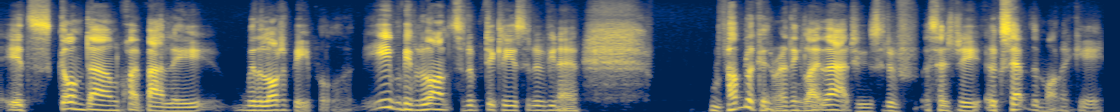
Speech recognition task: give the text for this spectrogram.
it's gone down quite badly with a lot of people, even people who aren't sort of particularly sort of, you know, Republican or anything like that, who sort of essentially accept the monarchy,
